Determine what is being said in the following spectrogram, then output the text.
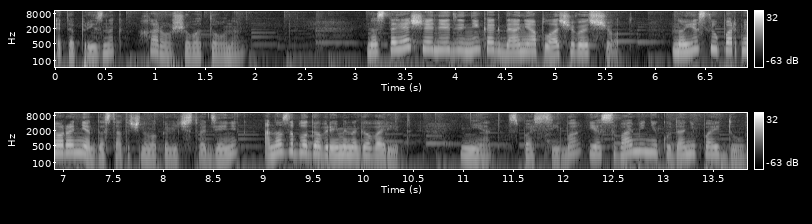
Это признак хорошего тона. Настоящая леди никогда не оплачивает счет. Но если у партнера нет достаточного количества денег, она заблаговременно говорит «Нет, спасибо, я с вами никуда не пойду.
